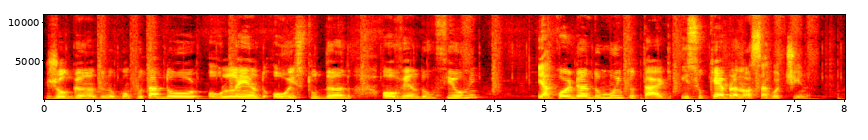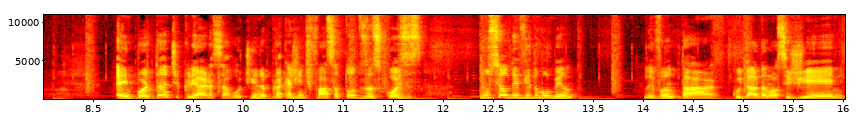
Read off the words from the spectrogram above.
jogando no computador, ou lendo, ou estudando, ou vendo um filme e acordando muito tarde. Isso quebra a nossa rotina. É importante criar essa rotina para que a gente faça todas as coisas no seu devido momento. Levantar, cuidar da nossa higiene,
